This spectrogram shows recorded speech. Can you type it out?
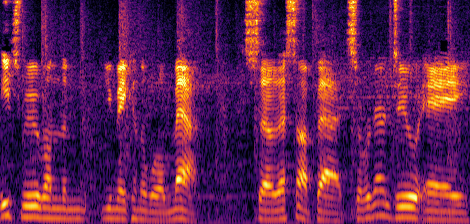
each move on the you make in the world map. So that's not bad. So we're going to do a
